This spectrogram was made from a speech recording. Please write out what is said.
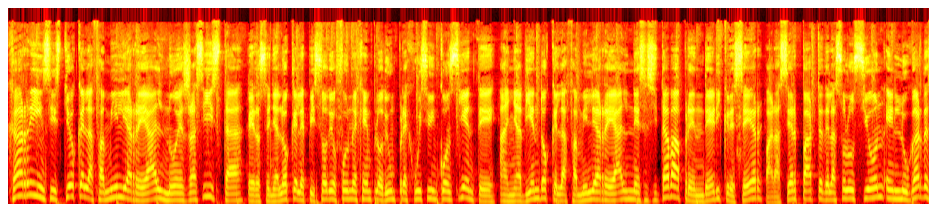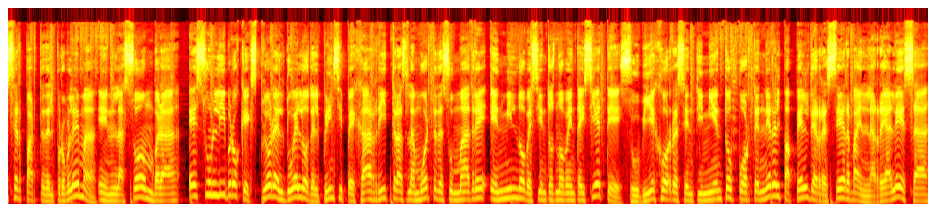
Harry insistió que la familia real no es racista, pero señaló que el episodio fue un ejemplo de un prejuicio inconsciente, añadiendo que la familia real necesitaba aprender y crecer para ser parte de la solución en lugar de ser parte del problema. En la sombra es un libro que explora el duelo del príncipe Harry tras la muerte de su madre en 1997, su viejo resentimiento por tener el papel de reserva en la realeza,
